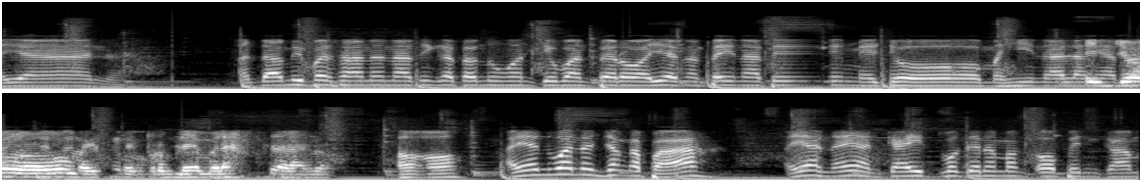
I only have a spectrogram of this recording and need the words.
Ayan. Ang dami pa sana nating katanungan kay Juan, pero ayan, antayin natin. Medyo mahina lang Medyo, yata. may, may problema lang sa ano. Oo. Ayan, Juan, nandiyan ka pa? Ayan, ayan. Kahit wag ka na mag-open cam,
